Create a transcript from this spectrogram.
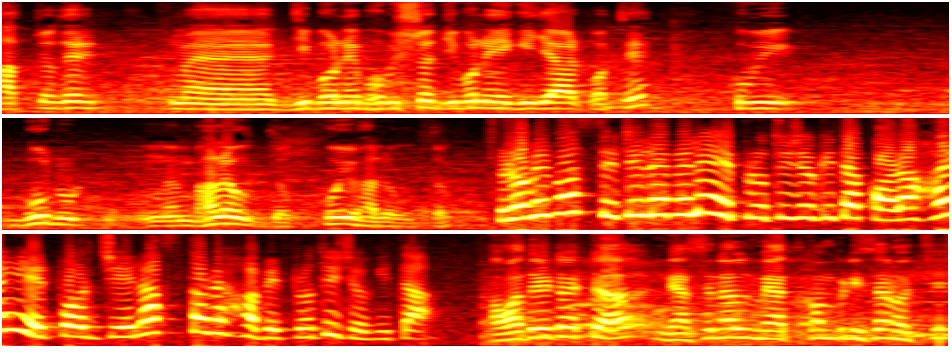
ছাত্রদের জীবনে, ভবিষ্যৎ জীবনে এগিয়ে যাওয়ার পথে খুবই গুড ভালো উদ্যোগ খুবই ভালো উদ্যোগ। রবিবার সিটি লেভেলে এই প্রতিযোগিতা করা হয় এরপর জেলা স্তরে হবে প্রতিযোগিতা। আমাদের এটা একটা ন্যাশনাল ম্যাথ কম্পিটিশান হচ্ছে।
